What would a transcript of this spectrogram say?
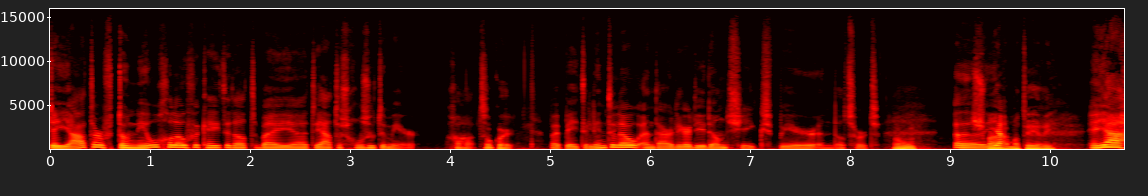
theater of toneel, geloof ik, heette dat, bij eh, Theaterschool Zoetermeer gehad. Oké. Bij Peter Lintelo. En daar leerde je dan Shakespeare en dat soort. Oh, eh, zware ja, materie. ja,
